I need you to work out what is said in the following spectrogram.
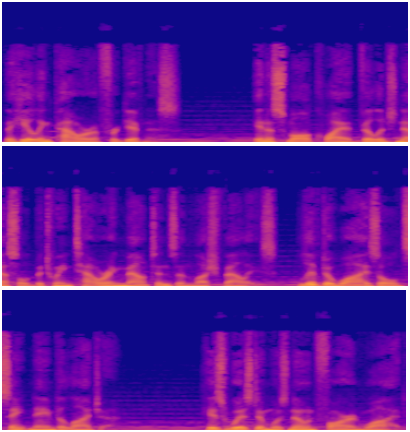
The healing power of forgiveness. In a small quiet village nestled between towering mountains and lush valleys, lived a wise old saint named Elijah. His wisdom was known far and wide,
